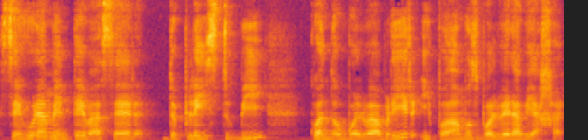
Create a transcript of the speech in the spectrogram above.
seguramente va a ser the place to be cuando vuelva a abrir y podamos volver a viajar.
